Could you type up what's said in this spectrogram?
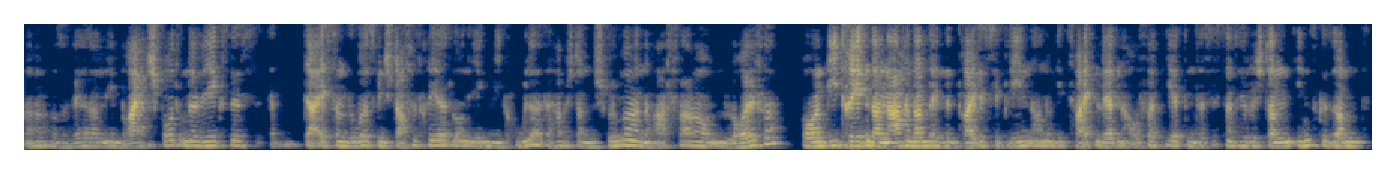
Also wer dann im Breitensport unterwegs ist, da ist dann sowas wie ein Staffeltriathlon irgendwie cooler. Da habe ich dann einen Schwimmer, einen Radfahrer und einen Läufer. Und die treten dann nacheinander in den drei Disziplinen an und die Zeiten werden aufaddiert. Und das ist natürlich dann insgesamt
